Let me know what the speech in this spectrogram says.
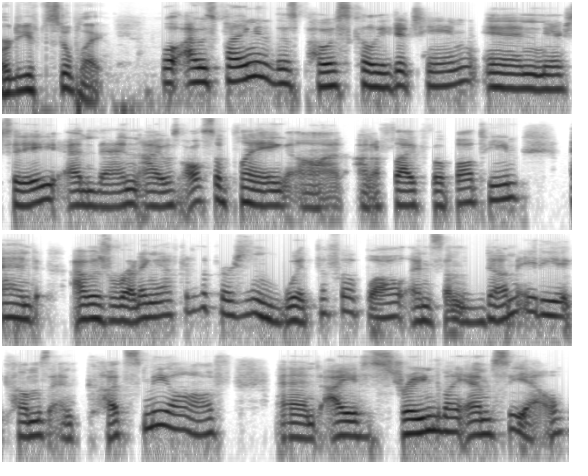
Or do you still play? Well, I was playing in this post collegiate team in New York City, and then I was also playing on on a flag football team. And I was running after the person with the football, and some dumb idiot comes and cuts me off, and I strained my MCL.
